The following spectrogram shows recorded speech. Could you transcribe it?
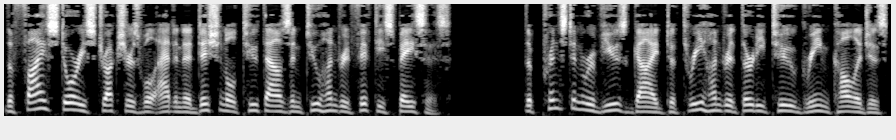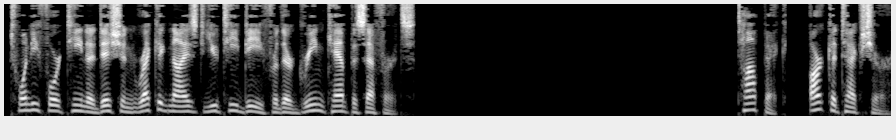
The five-story structures will add an additional 2,250 spaces. The Princeton Review's Guide to 332 Green Colleges, 2014 edition recognized UTD for their green campus efforts. Architecture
